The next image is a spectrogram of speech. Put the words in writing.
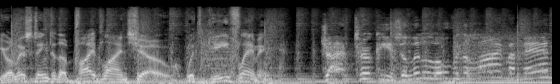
You're listening to The Pipeline Show with Guy Flaming. Jive Turkey is a little over the line, my man.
